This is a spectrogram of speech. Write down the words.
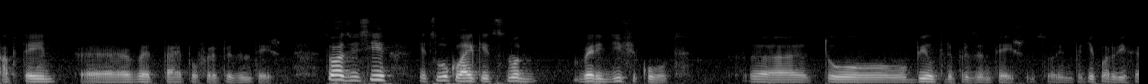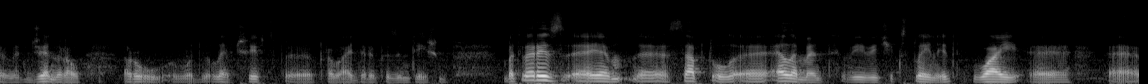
obtain that type of representation. So as you see, it looks like it's not very difficult uh, to build representation. So in particular, we have a general rule what left shifts provide the representation. But there is a, um, a subtle uh, element which explain it why uh, uh,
